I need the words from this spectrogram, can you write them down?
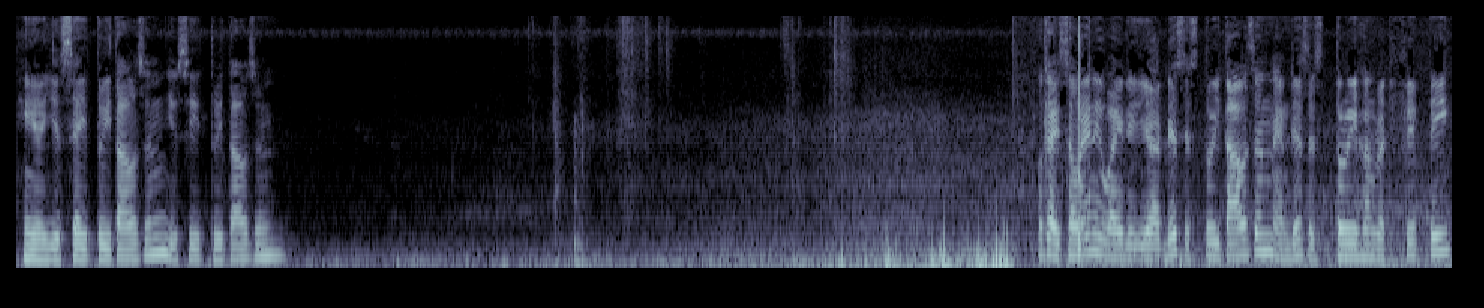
Here you say 3000 you see 3000 okay so anyway the uh, this is 3000 and this is 350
